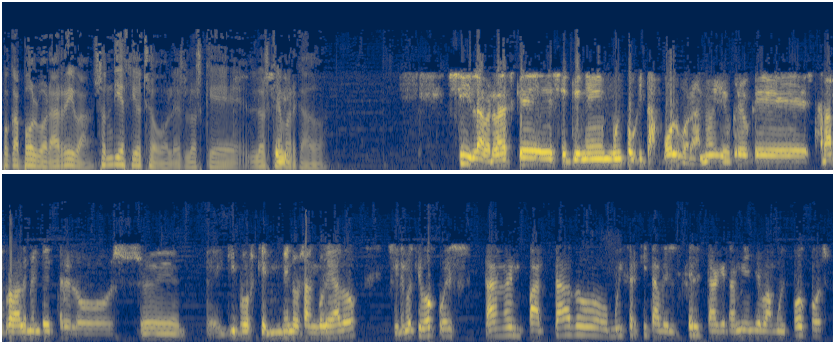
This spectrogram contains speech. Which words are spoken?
poca pólvora arriba. Son 18 goles los que los que ha marcado. Sí, la verdad es que se tiene muy poquita pólvora, ¿no? Yo creo que estará probablemente entre los equipos que menos han goleado. Si no me equivoco, están empatado muy cerquita del Celta, que también lleva muy pocos.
